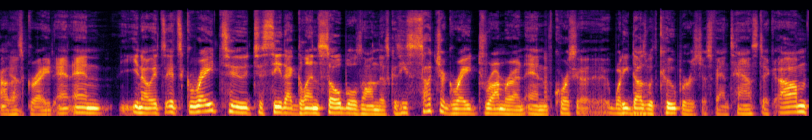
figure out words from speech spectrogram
Oh, that's great, and and you know it's it's great to to see that Glenn Sobel's on this because he's such a great drummer, and and of course uh, what he does with Cooper is just fantastic. Um,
